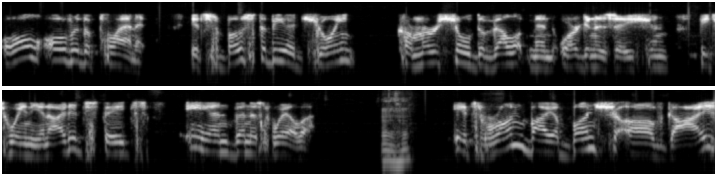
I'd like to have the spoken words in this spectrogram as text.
all over the planet. It's supposed to be a joint commercial development organization between the United States and Venezuela. Mm-hmm. It's run by a bunch of guys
